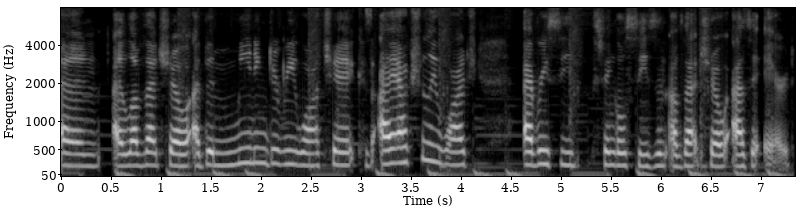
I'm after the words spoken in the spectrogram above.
And I love that show. I've been meaning to rewatch it cuz I actually watched every se- single season of that show as it aired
